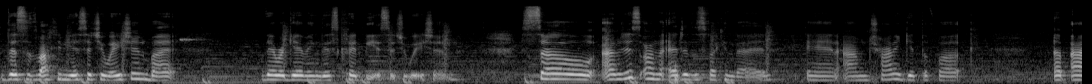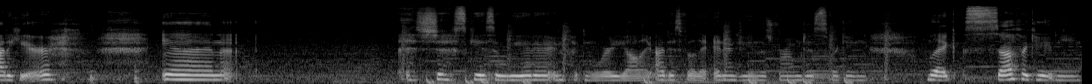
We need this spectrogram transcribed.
this is about to be a situation, but they were giving this could be a situation. So I'm just on the edge of this fucking bed and I'm trying to get the fuck up out of here. and it just gets weirder and fucking weird, y'all. Like, I just feel the energy in this room just fucking, like, suffocate me.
